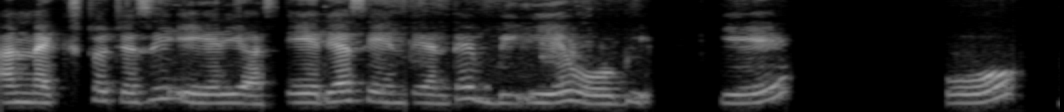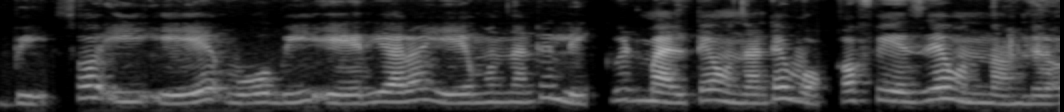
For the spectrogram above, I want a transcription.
అండ్ నెక్స్ట్ వచ్చేసి ఏరియాస్. ఏరియాస్ ఏంటి అంటే బిఏఓబి ఏఓబి సో ఈ ఏఓబి ఏరియాలో ఏముందంటే లిక్విడ్ మెల్టే ఉందంటే ఒక్క ఫేజే ఉంది అందులో.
